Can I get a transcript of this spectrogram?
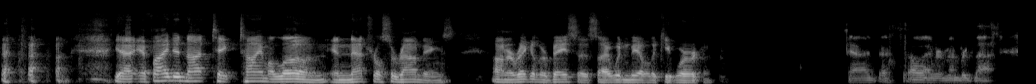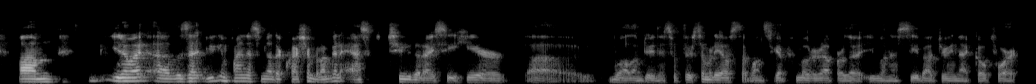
yeah, if I did not take time alone in natural surroundings on a regular basis, I wouldn't be able to keep working. Yeah, I- I- oh, I remembered that. Um, you know what, uh, Lizette, you can find us another question, but I'm going to ask two that I see here uh, while I'm doing this. If there's somebody else that wants to get promoted up or that you want to see about doing that, go for it.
